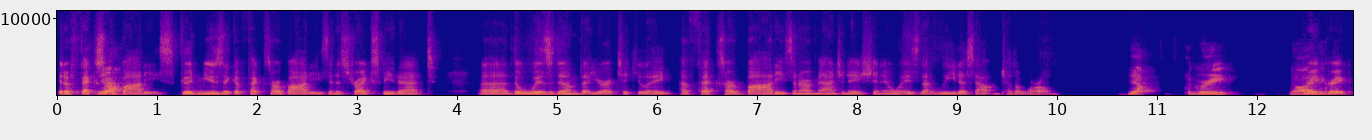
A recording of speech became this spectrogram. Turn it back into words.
It affects yeah. our bodies. Good music affects our bodies, and it strikes me that uh, the wisdom that you articulate affects our bodies and our imagination in ways that lead us out into the world. Yep, agreed. No, great, I great.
